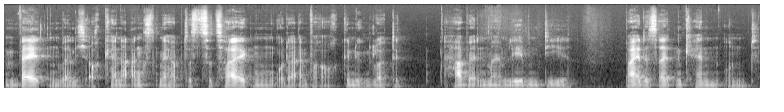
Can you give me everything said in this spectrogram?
Welten, weil ich auch keine Angst mehr habe, das zu zeigen oder einfach auch genügend Leute habe in meinem Leben, die beide Seiten kennen und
